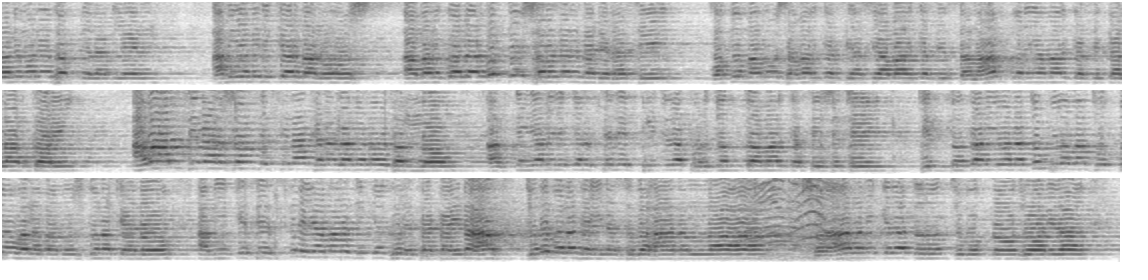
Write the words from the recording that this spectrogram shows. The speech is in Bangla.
মনে মনে ভাবতে লাগলেন, আমি আমেরিকার মানুষ, আমার গলার মধ্যে স্মরণের মেডেল আছে। কত মানুষ আমার কাছে আসে, আমার কাছে সালাম করে, আমার কাছে কালাম করে। আমার সিনার সঙ্গে সিনা সিনাখানা লাগানোর জন্য আজকে আমেরিকার সেলিব্রিটিরা পর্যন্ত আমার কাছে এসেছে। কিন্তু দাঁড়িয়েওয়ালা টুপিওয়ালা চোপড়াওয়ালা মানুষগুলো কেন? আমি কেসে স্ত্রী আমার দিকে ঘুরে তাকাই না। জোরে বলা যায় না সুবাহান আল্লাহ সোনামানিকেরা, তরুণ যুবক নজওয়ানেরা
